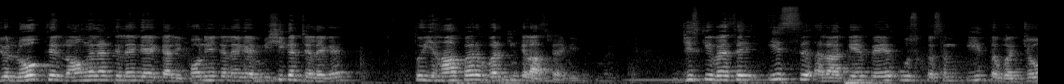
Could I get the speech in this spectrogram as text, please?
जो लोग थे लॉन्ग आइलैंड चले गए कैलिफ़ोर्निया चले गए मिशिगन चले गए तो यहाँ पर वर्किंग क्लास रह गई। जिसकी वजह से इस इलाके पे उस किस्म की तवज्जो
